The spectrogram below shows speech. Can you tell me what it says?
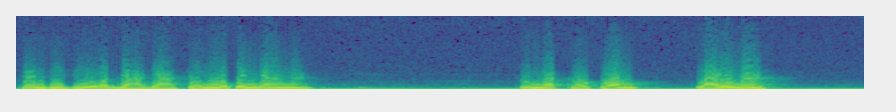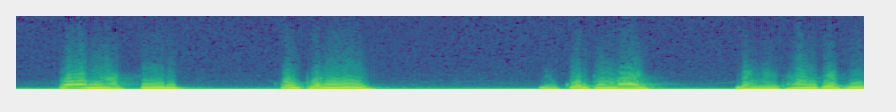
แท่นที่สีอดอยากอยากจนมาเป็นอย่างนั้นสมบัติเขาของไหลมา เพราะอำนาจศีลของเพิ่นนี่เดี๋ยวควนทั้งหลายแบ่งให้ท่านเจ้าผู้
